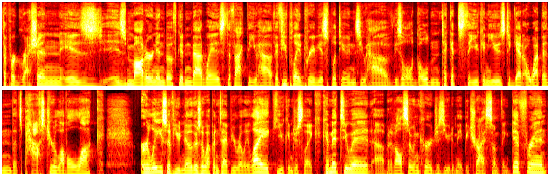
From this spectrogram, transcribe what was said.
The progression is is modern in both good and bad ways. The fact that you have, if you played previous Splatoons, you have these little golden tickets that you can use to get a weapon that's past your level lock early. So if you know there's a weapon type you really like, you can just like commit to it. Uh, but it also encourages you to maybe try something different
